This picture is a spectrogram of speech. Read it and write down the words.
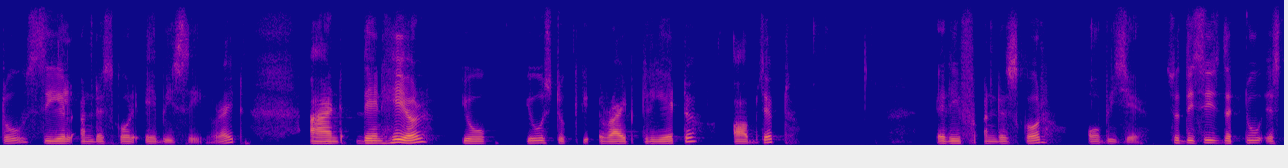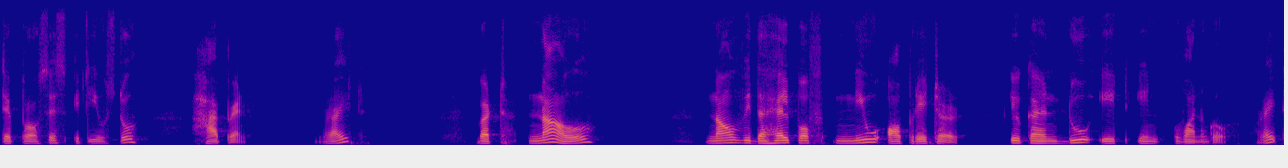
to cl underscore abc, right? And then here you use to write create object ref underscore obj. So this is the two step process it used to happen, right? But now, now with the help of new operator, you can do it in one go, right?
